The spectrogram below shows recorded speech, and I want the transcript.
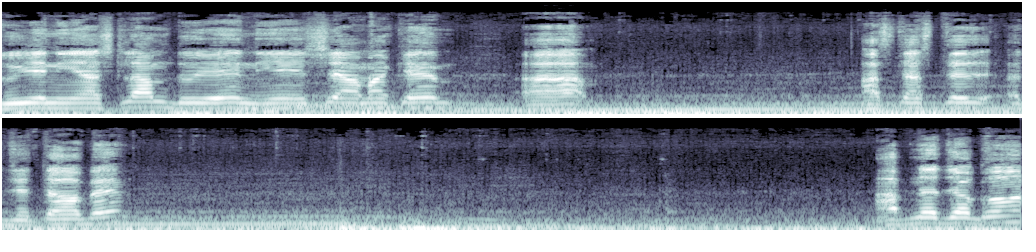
দুইয়ে নিয়ে আসলাম, দুইয়ে নিয়ে এসে আমাকে আস্তে আস্তে যেতে হবে। আপনার যখন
